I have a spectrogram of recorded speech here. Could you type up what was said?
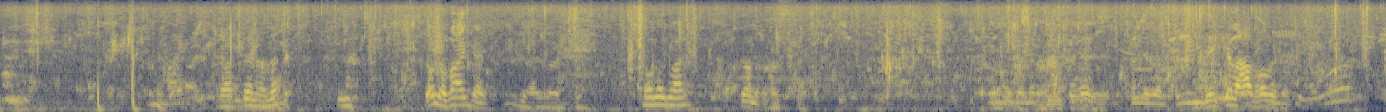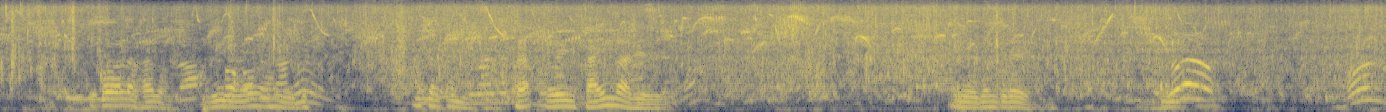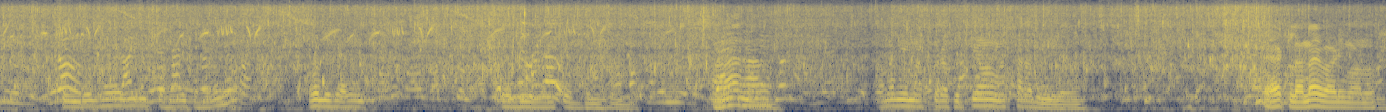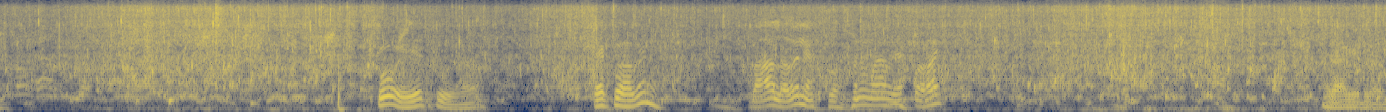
না চলো ভাই যাই চলো ভাই চলো দেখে লাভ হবে না করলা ভালো ওই টাইম আছে ওই ওখান করে সুন্দর ভাবে যদি পড়াই হবে না বলে যাবেন হ্যাঁ হ্যাঁ আমাদের মাছ করা করতে আমার মাছ সারা দিন যাবে এক লানায় বাড়ি মানুষ তো এ তো এক তো হবে না বাল হবে না কখনো মাছ এক হয় রাগের রাগ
